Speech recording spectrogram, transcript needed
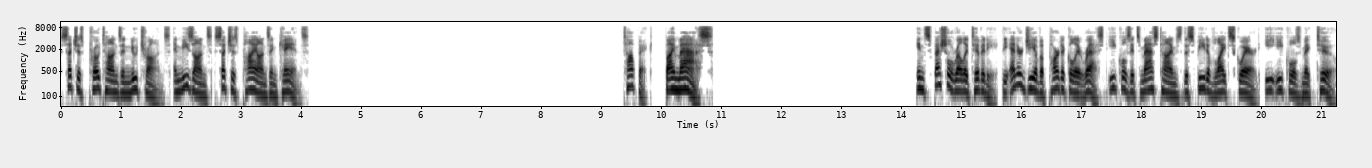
such as protons and neutrons and mesons such as pions and kaons. Topic: By mass In special relativity, the energy of a particle at rest equals its mass times the speed of light squared, E equals mc 2.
